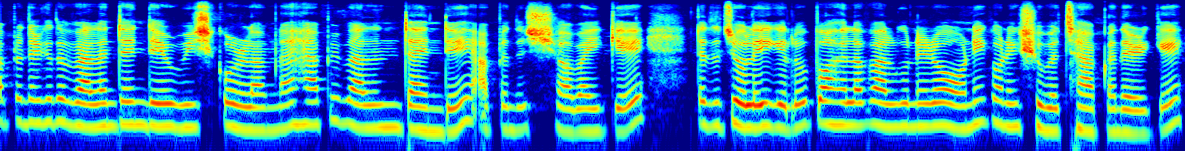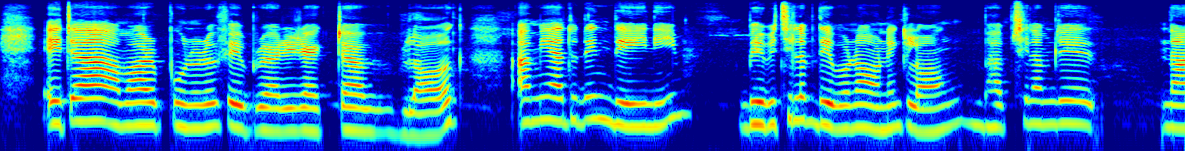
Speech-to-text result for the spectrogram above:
আপনাদেরকে তো ভ্যালেন্টাইন ডে উইশ করলাম না। হ্যাপি ভ্যালেন্টাইন ডে আপনাদের সবাইকে। এটা তো চলেই গেল। পহেলা ফাল্গুনেরও অনেক অনেক শুভেচ্ছা আপনাদেরকে। এটা আমার পনেরো ফেব্রুয়ারির একটা ব্লগ আমি এতদিন দেইনি। ভেবেছিলাম দেবো না অনেক লং ভাবছিলাম যে না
